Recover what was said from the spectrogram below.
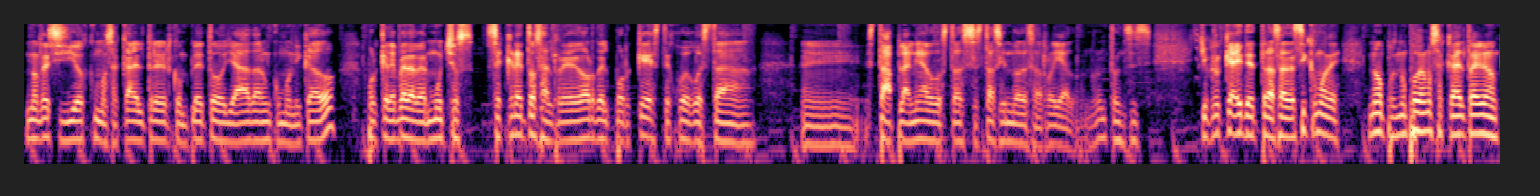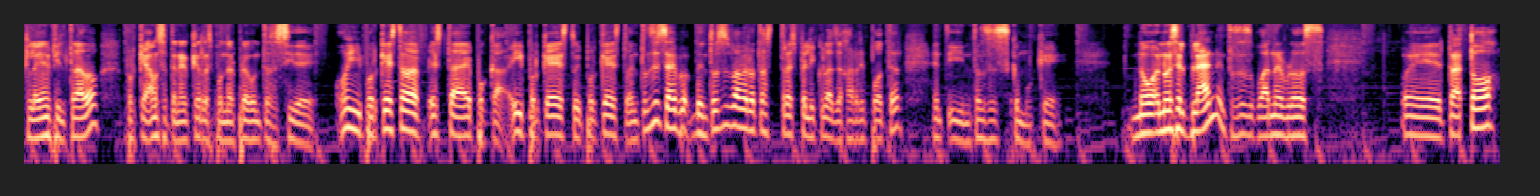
no decidió como sacar el trailer completo o ya dar un comunicado. Porque debe de haber muchos secretos alrededor del por qué este juego está. Eh, está planeado, está, se está siendo desarrollado, ¿no? Entonces, yo creo que hay detrás, así como de, no, pues no podemos sacar el trailer aunque lo hayan filtrado, porque vamos a tener que responder preguntas así de, oye, ¿y ¿por qué esta, esta época? ¿Y por qué esto? ¿Y por qué esto? Entonces, entonces va a haber otras tres películas de Harry Potter, y entonces como que no, no es el plan, entonces Warner Bros. eh, trató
